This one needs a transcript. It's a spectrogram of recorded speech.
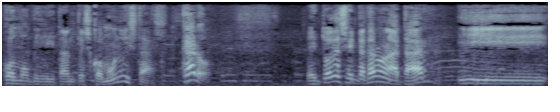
como militantes comunistas. Claro, entonces empezaron a atar y...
